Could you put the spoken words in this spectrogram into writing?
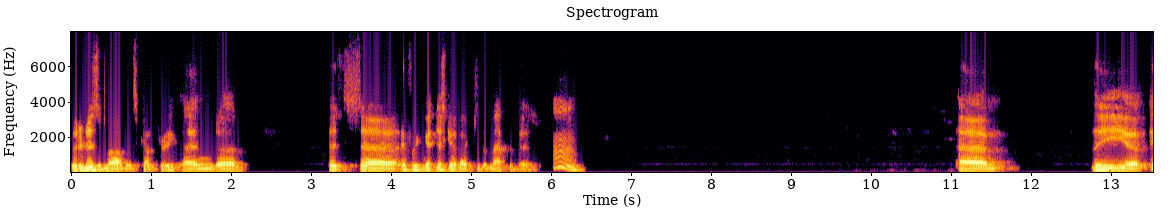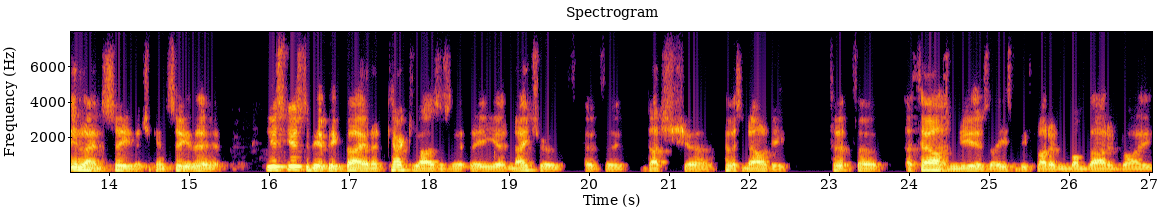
But it is a marvelous country, and um, it's uh, if we can get, just go back to the map a bit. mm, um, the uh, inland sea that you can see there used, used to be a big bay and it characterizes the, the uh, nature of, of the Dutch uh, personality. For, for a thousand years, they used to be flooded and bombarded by,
